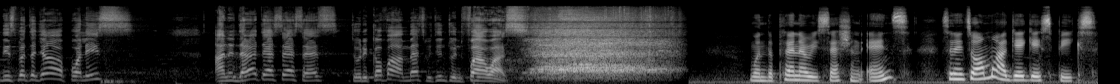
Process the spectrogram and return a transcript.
the Inspector General of Police and the Director SSS to recover our mess within 24 hours. When the plenary session ends, Senator Omo Agege speaks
